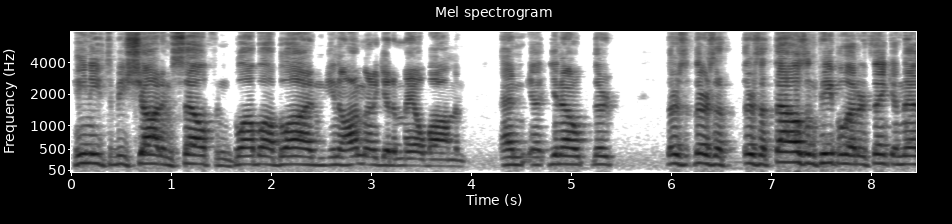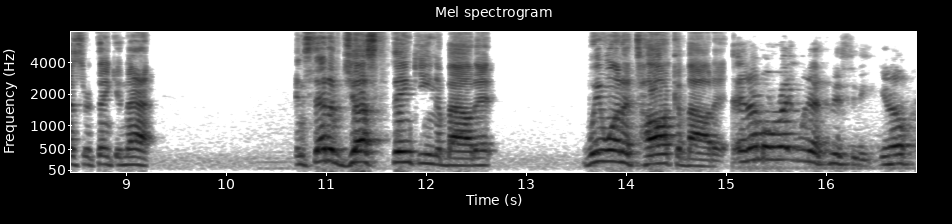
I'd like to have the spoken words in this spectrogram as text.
he needs to be shot himself and blah blah blah, and you know I'm gonna get a mail bomb. And and uh, you know there there's there's a there's a thousand people that are thinking this or thinking that. Instead of just thinking about it, we want to talk about it. And I'm all right with ethnicity, you know,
